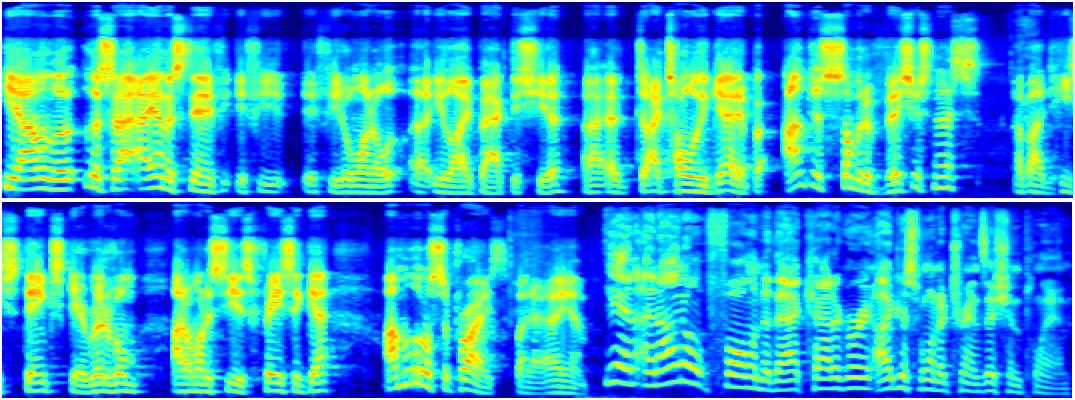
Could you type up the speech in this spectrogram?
Yeah, I'm a little, listen. I, understand if if you if you don't want uh, Eli back this year, I, I, I totally get it. But I'm just some of the viciousness about he stinks. Get rid of him. I don't want to see his face again. I'm a little surprised, but I am, Yeah, and, and I don't fall into that category. I just want a transition plan.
